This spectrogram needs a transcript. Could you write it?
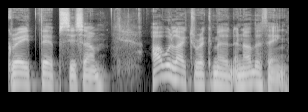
Great tips, Sisa. I would like to recommend another thing.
